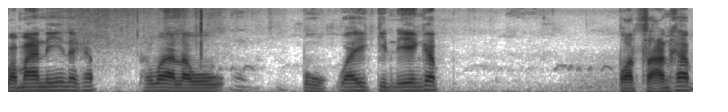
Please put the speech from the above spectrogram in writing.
ประมาณนี้นะครับ เพราะว่าเราปลูกไว้กินเองครับ ปลอดสารครับ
